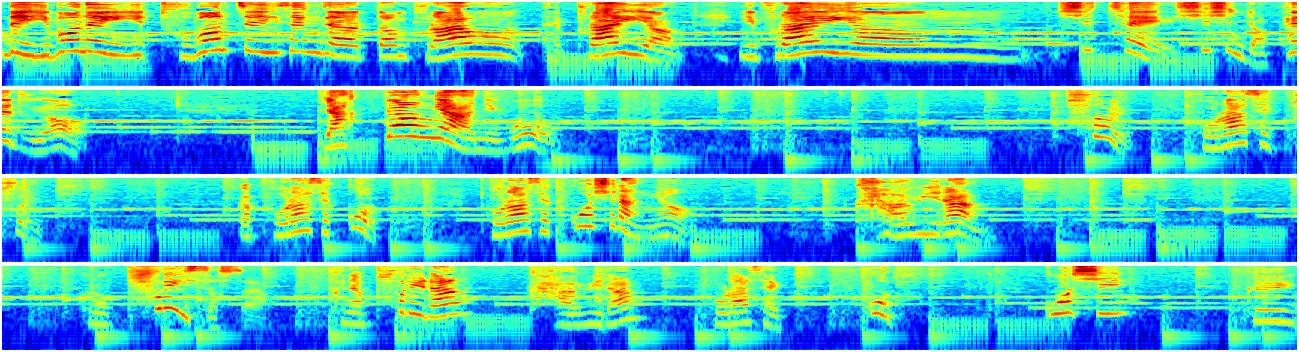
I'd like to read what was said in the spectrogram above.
근데 이번에 이 두 번째 희생자였던 브라운, 브라이언, 이 브라이언 시체, 시신 옆에도요, 약병이 아니고, 풀, 보라색 풀. 그러니까 보라색 꽃, 보라색 꽃이랑요, 가위랑, 그리고 풀이 있었어요. 그냥 풀이랑 가위랑 보라색 꽃. 꽃이 그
